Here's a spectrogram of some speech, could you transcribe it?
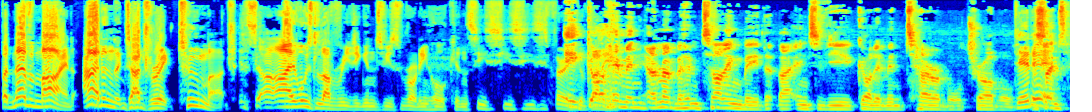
But never mind, I didn't exaggerate too much. It's, I always love reading interviews with Ronnie Hawkins. He's, he's, he's very It good got value. him in. I remember him telling me that that interview got him in terrible trouble. Did The it? same-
